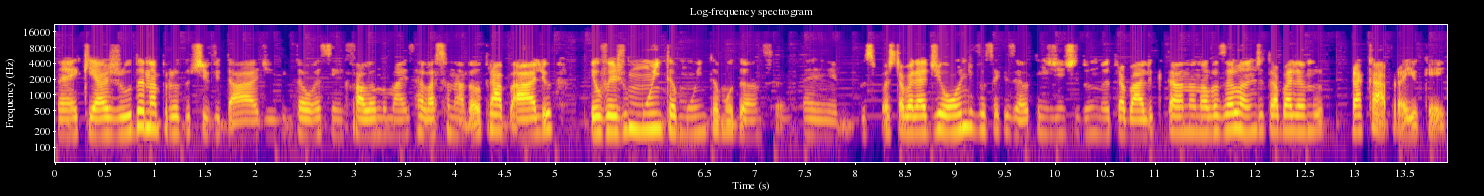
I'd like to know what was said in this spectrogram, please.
Né, que ajuda na produtividade. Então, assim, falando mais relacionado ao trabalho, eu vejo muita, muita mudança. É, você pode trabalhar de onde você quiser. Tem gente do meu trabalho que está na Nova Zelândia trabalhando para cá, para UK.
